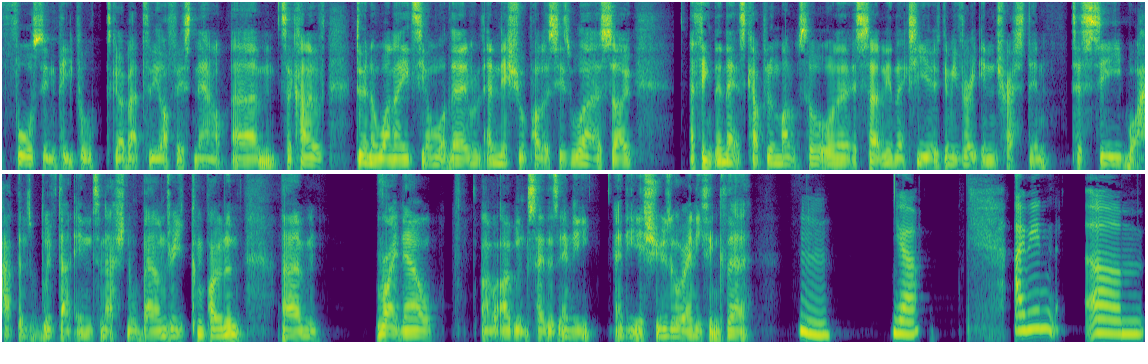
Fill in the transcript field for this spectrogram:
forcing people to go back to the office now. Um, so kind of doing a 180 on what their initial policies were. So I think the next couple of months or, or certainly the next year is going to be very interesting to see what happens with that international boundary component. Um, right now, I, I, wouldn't say there's any any issues or anything there. Hmm. Yeah, I mean, um,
